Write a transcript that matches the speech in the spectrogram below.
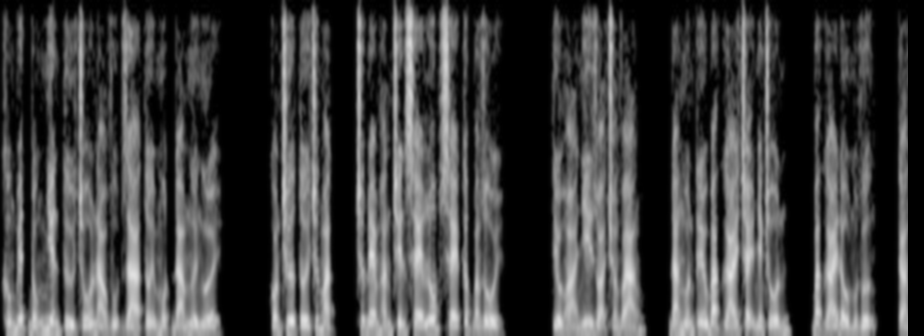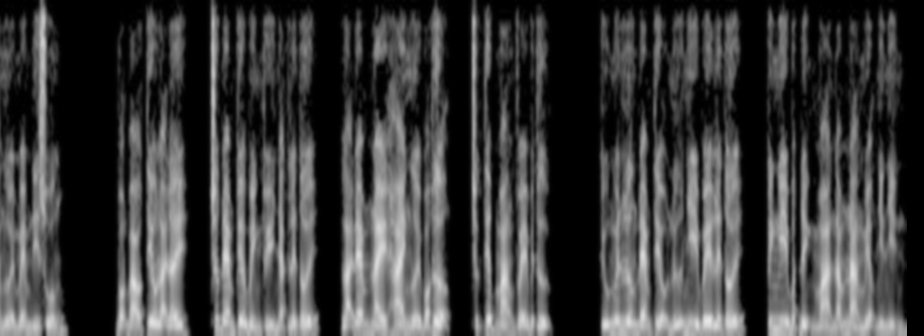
không biết bỗng nhiên từ chỗ nào vụt ra tới một đám người người. Còn chưa tới trước mặt, trước đem hắn trên xe lốp xe cấp băng rồi. Tiểu hỏa nhi dọa choáng váng, đang muốn kêu bác gái chạy nhanh trốn, bác gái đầu một vượng, cả người mềm đi xuống. Bọn bảo tiêu lại đây, trước đem tiêu bình thủy nhặt lên tới, lại đem này hai người bó thượng, trực tiếp mang về biệt thự. Cứu Nguyên Lương đem tiểu nữ nhi bế lên tới, kinh nghi bất định mà nắm nàng miệng nhìn nhìn,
